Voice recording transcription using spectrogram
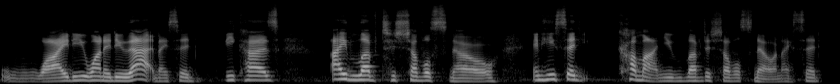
why do you want to do that? And I said, because I love to shovel snow. And he said, come on, you love to shovel snow. And I said,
